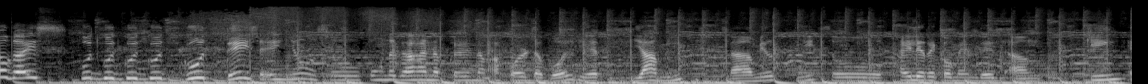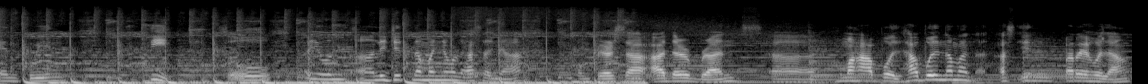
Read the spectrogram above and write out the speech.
O yun na no guys, good good good good good day sa inyo. So kung naghahanap kayo ng affordable yet yummy na milk tea, so highly recommended ang King and Queen tea. So ayun, ah, legit naman yung lasa niya compare sa other brands. ah, humahabol. Habol naman as in pareho lang.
